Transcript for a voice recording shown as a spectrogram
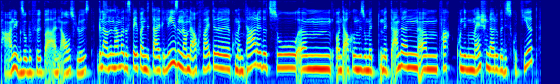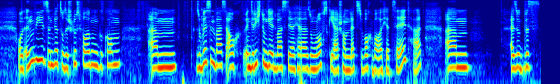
Panik so gefühlt bei allen auslöst. Genau, und dann haben wir das Paper in Detail gelesen und auch weitere Kommentare dazu ähm, und auch irgendwie so mit, mit anderen ähm, fachkundigen Menschen darüber diskutiert. Und irgendwie sind wir zu der Schlussfolgerung gekommen, ähm, so ein bisschen was auch in die Richtung geht, was der Herr Sumrowski ja schon letzte Woche bei euch erzählt hat. Ähm, also das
